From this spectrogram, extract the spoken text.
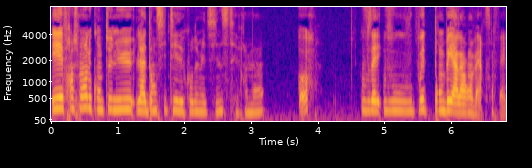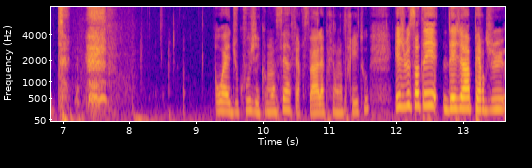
Et franchement, le contenu, la densité des cours de médecine, c'était vraiment... Oh, vous, allez, vous, pouvez tomber à la renverse, en fait. ouais, du coup, j'ai commencé à faire ça, la pré-rentrée et tout. Et je me sentais déjà perdue.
